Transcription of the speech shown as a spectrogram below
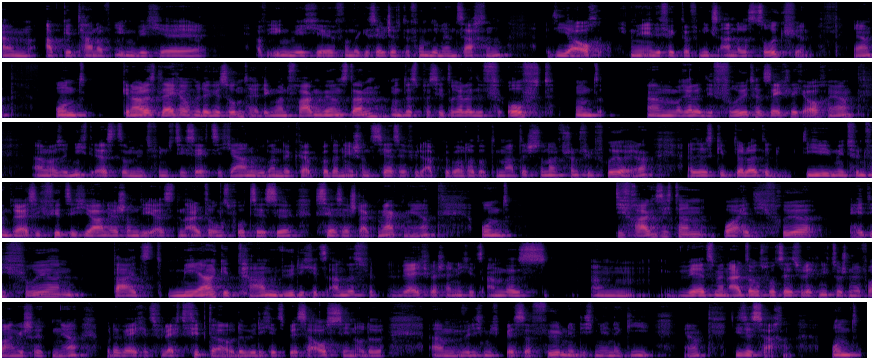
ähm, abgetan auf irgendwelche, auf irgendwelche von der Gesellschaft erfundenen Sachen, die ja auch im Endeffekt auf nichts anderes zurückführen. Ja? Und genau das gleiche auch mit der Gesundheit. Irgendwann fragen wir uns dann, und das passiert relativ oft und ähm, relativ früh tatsächlich auch, ja, ähm, also nicht erst so mit 50, 60 Jahren, wo dann der Körper dann eh schon sehr, sehr viel abgebaut hat automatisch, sondern schon viel früher. Ja? Also es gibt ja Leute, die mit 35, 40 Jahren ja schon die ersten Alterungsprozesse sehr, sehr stark merken. Ja? Und die fragen sich dann, boah, hätte ich früher, hätte ich früher da jetzt mehr getan, würde ich jetzt anders, wäre ich wahrscheinlich jetzt anders ähm, wäre jetzt mein Alterungsprozess vielleicht nicht so schnell vorangeschritten, ja? Oder wäre ich jetzt vielleicht fitter oder würde ich jetzt besser aussehen oder ähm, würde ich mich besser fühlen, hätte ich mehr Energie, ja? Diese Sachen. Und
